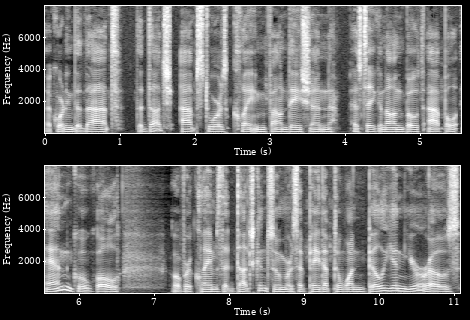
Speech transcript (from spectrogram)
According to that, the Dutch App Store's Claim Foundation has taken on both Apple and Google over claims that Dutch consumers have paid up to 1 billion euros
